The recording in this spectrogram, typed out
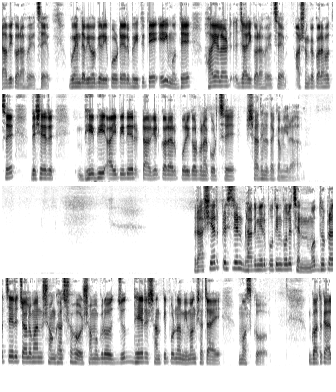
দাবি করা হয়েছে। গোয়েন্দা বিভাগীয় রিপোর্টের ভিত্তিতে এরই মধ্যে হাই অ্যালার্ট জারি করা হয়েছে। আশঙ্কা করা হচ্ছে, দেশের ভিভিআইপিদের টার্গেট করার পরিকল্পনা করছে স্বাধীনতাকামীরা। রাশিয়ার প্রেসিডেন্ট ভ্লাদিমির পুতিন বলেছেন, মধ্যপ্রাচ্যের চলমান সংঘাত সহ সমগ্র যুদ্ধের শান্তিপূর্ণ মীমাংসা চায় মস্কো। গতকাল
